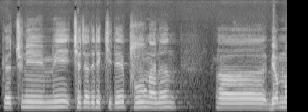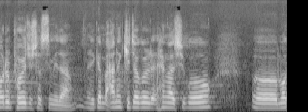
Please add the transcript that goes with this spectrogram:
그 주님이 제자들의 기대에 부응하는 어, 면모를 보여주셨습니다. 그러니까 많은 기적을 행하시고 어, 뭐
